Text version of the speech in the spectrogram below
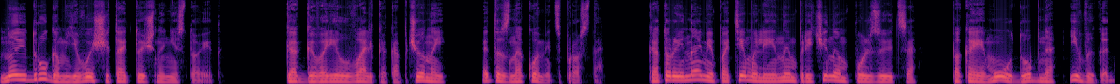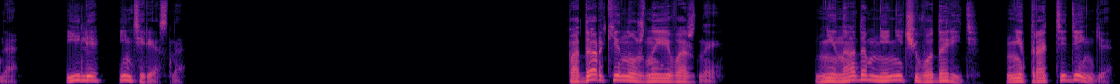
Но и другом его считать точно не стоит. Как говорил Валька Копченый, это знакомец просто, который нами по тем или иным причинам пользуется, пока ему удобно и выгодно. Или интересно. Подарки нужны и важны. Не надо мне ничего дарить, не тратьте деньги.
